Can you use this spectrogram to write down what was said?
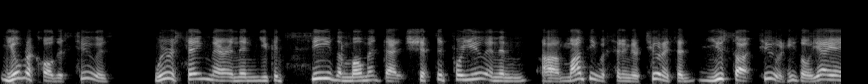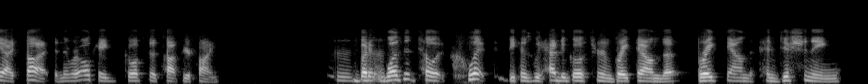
you'll recall this too is we were sitting there and then you could see the moment that it shifted for you. And then uh, monty was sitting there too and i said you saw it too. And he's like yeah yeah, yeah i saw it. And then we're okay go up to the top you're fine but it Mhm. wasn't until it clicked because we had to go through and break down the break down the conditioning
